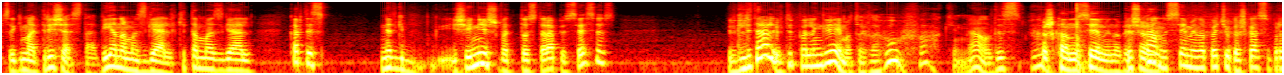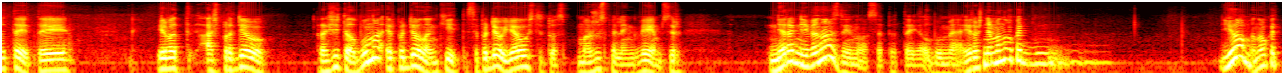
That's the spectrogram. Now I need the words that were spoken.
sakykime, atrišęs tą vieną mazgelį, kitą mazgelį, kartais netgi išeini iš va, tos terapijos sesijos ir literaliai ir tu palengvėjimą, tu like, uh, fucking hell, this, Kažką nusėmė nuo pečių. kažką nusėmė nuo pečių, kažką supratai. Tai ir vat aš pradėjau rašyti albumą ir pradėjau lankytis. Ir pradėjau jausti tuos mažus palengvėjimus. Ir nėra nei vienos dainos apie tai albume. Ir aš nemanau, kad... Jo, manau, kad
